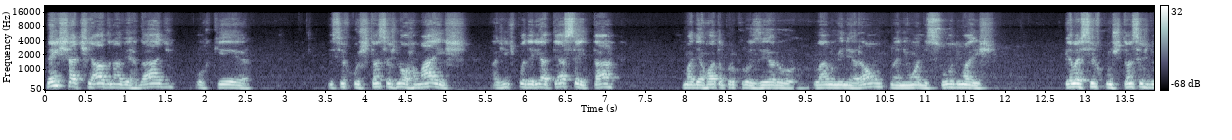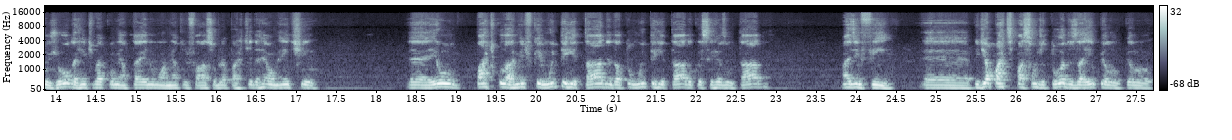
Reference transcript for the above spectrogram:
bem chateado, na verdade, porque em circunstâncias normais a gente poderia até aceitar uma derrota para o Cruzeiro lá no Mineirão, não é nenhum absurdo, mas pelas circunstâncias do jogo, a gente vai comentar aí no momento de falar sobre a partida, realmente é, eu particularmente fiquei muito irritado, ainda estou muito irritado com esse resultado. Mas, enfim, é, pedir a participação de todos aí pelo, pelo,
